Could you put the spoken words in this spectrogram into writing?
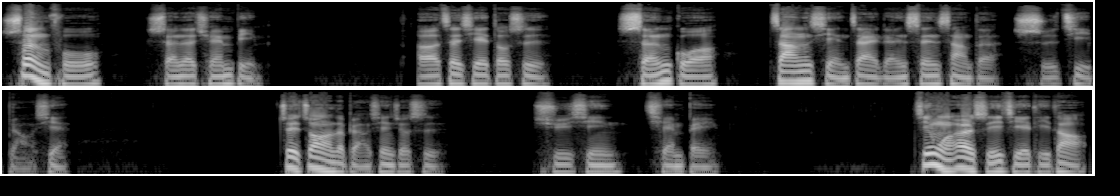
顺服神的权柄。而这些都是神国彰显在人身上的实际表现。最重要的表现就是虚心谦卑。经文二十一节提到，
